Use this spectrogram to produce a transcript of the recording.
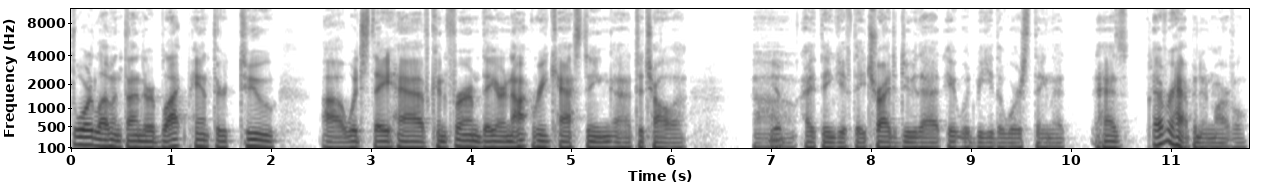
Thor: Love and Thunder, Black Panther two, uh, which they have confirmed they are not recasting uh, T'Challa. Uh, Yep. I think if they try to do that, it would be the worst thing that has ever happened in Marvel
